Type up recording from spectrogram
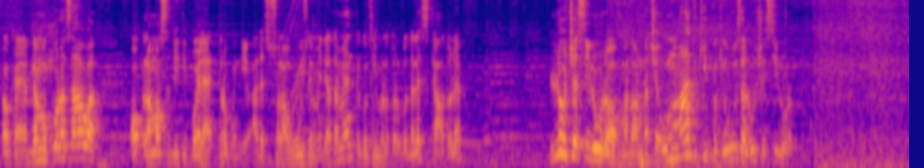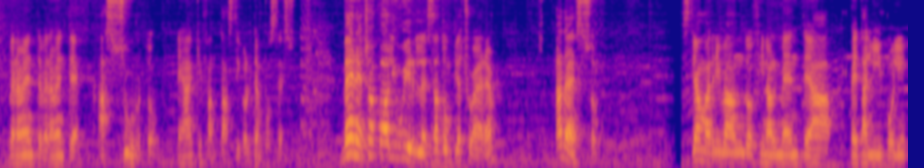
Ok, abbiamo Kurosawa. Ho la mossa di tipo elettro, quindi adesso la uso immediatamente, così me lo tolgo dalle scatole. Luce siluro, madonna, c'è un Madkip che usa luce siluro. Veramente, veramente assurdo e anche fantastico al tempo stesso. Bene, ciao Poliwhirl, è stato un piacere. Adesso stiamo arrivando finalmente a Petalipoli,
